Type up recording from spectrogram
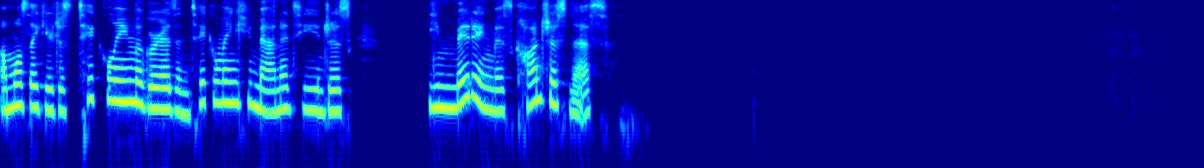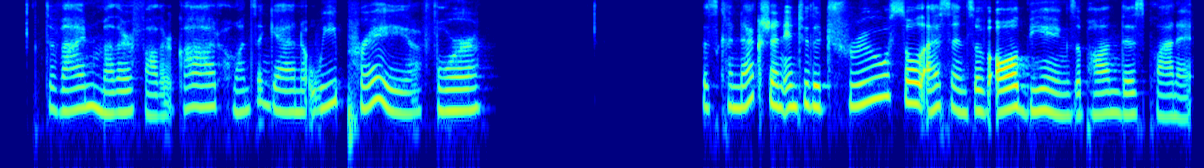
almost like you're just tickling the grids and tickling humanity and just emitting this consciousness. Divine Mother, Father God, once again, we pray for this connection into the true soul essence of all beings upon this planet,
